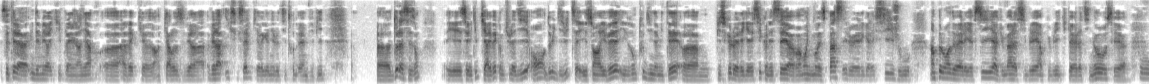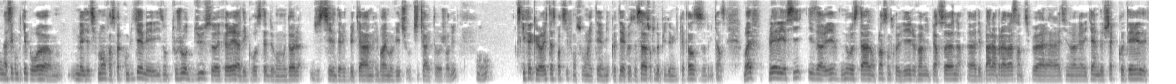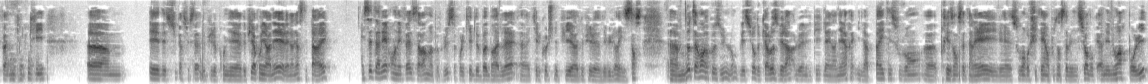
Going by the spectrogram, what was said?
c'était une des meilleures équipes l'année dernière avec un Carlos Vela XXL qui avait gagné le titre de MVP de la saison. Et c'est une équipe qui est arrivée, comme tu l'as dit, en 2018. ils sont arrivés, ils ont tout dynamité, euh, puisque le LA Galaxy connaissait euh, vraiment une mauvaise passe, et le LA Galaxy joue un peu loin de LAFC, a du mal à cibler un public euh, latino, c'est euh, assez compliqué pour eux médiatiquement, enfin c'est pas compliqué, mais ils ont toujours dû se référer à des grosses têtes de gondole du style David Beckham, Ibrahimovic ou Chicharito aujourd'hui. Mmh. Ce qui fait que les résultats sportifs ont souvent été mis de côté à cause de ça, surtout depuis 2014-2015. Bref, le LAFC, ils arrivent, nouveau stade en plein centre-ville, 20 000 personnes, euh, des barabravas un petit peu à la latino-américaine de chaque côté, des fans qui crient, euh, et des super succès depuis le premier, depuis la première année. L'année dernière, c'était pareil. Et cette année, en effet, ça rame un peu plus pour l'équipe de Bob Bradley, euh, qui est le coach depuis euh, depuis le début de leur existence, euh, notamment à cause d'une longue blessure de Carlos Vela, le MVP de l'année dernière. Il n'a pas été souvent euh, présent cette année, il est souvent rechuté en plus dans sa blessure, donc année noire pour lui.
